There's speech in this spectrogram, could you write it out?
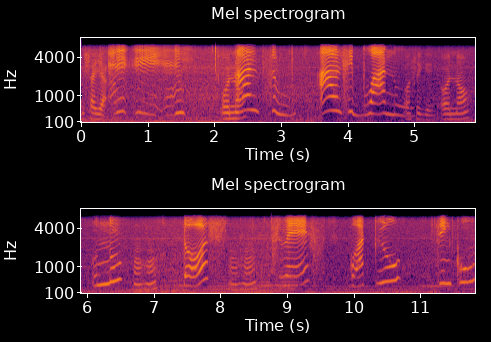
Bisaya. mm, Uno. ang, ano. O sige, ono. Uno. Uh -huh. Dos. Uh -huh. Tres. Quatro. Cinco.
